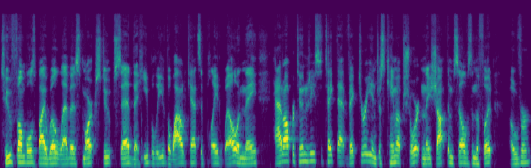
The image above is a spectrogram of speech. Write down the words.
Two fumbles by Will Levis. Mark Stoops said that he believed the Wildcats had played well and they had opportunities to take that victory and just came up short and they shot themselves in the foot over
